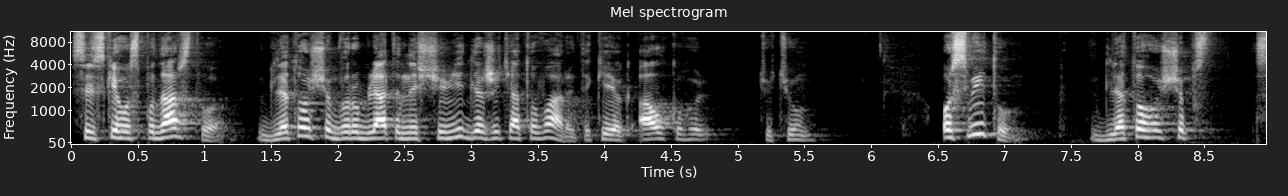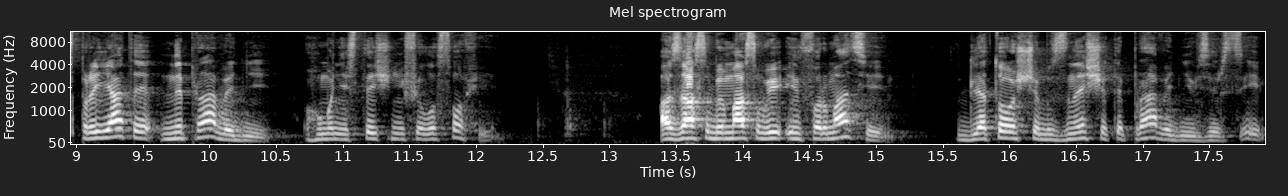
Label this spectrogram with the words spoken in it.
Сільське господарство для того, щоб виробляти нищівні для життя товари, такі як алкоголь, тютюн. Освіту для того, щоб сприяти неправедній гуманістичній філософії. А засоби масової інформації для того, щоб знищити праведні взірці.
